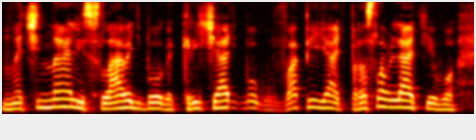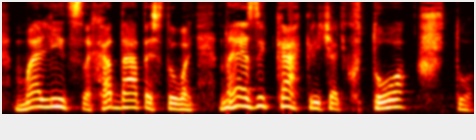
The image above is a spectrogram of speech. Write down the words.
начинали славить Бога, кричать Богу, вопиять, прославлять Его, молиться, ходатайствовать, на языках кричать, кто что.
